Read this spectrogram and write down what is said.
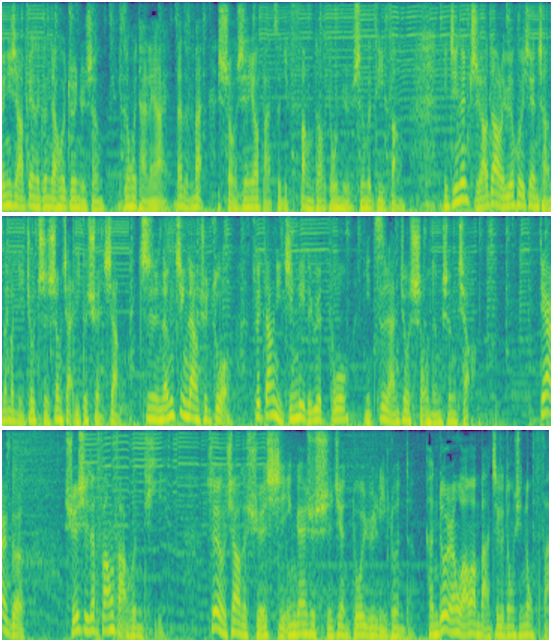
所以你想要变得更加会追女生，你更会谈恋爱，那怎么办？首先要把自己放到有女生的地方。你今天只要到了约会现场，那么你就只剩下一个选项，只能尽量去做。所以当你经历的越多，你自然就熟能生巧。第二个，学习的方法问题，最有效的学习应该是实践多于理论的。很多人往往把这个东西弄反，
